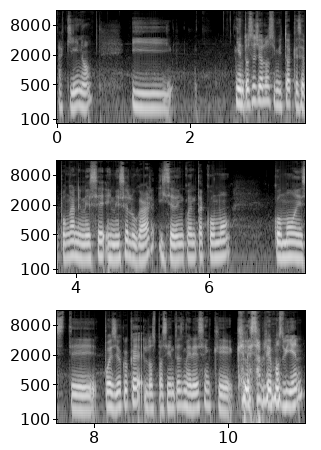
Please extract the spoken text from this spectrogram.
aquí, ¿no? Y, y entonces yo los invito a que se pongan en ese, en ese lugar y se den cuenta cómo, cómo este, pues yo creo que los pacientes merecen que, que les hablemos bien,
